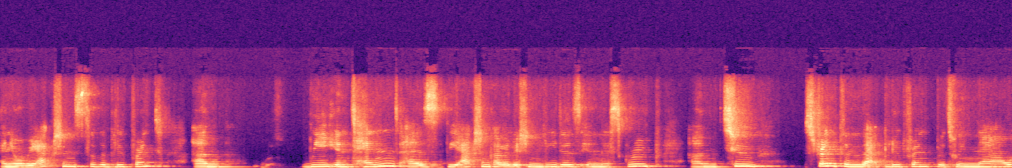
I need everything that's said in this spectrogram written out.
and your reactions to the blueprint. Um, we intend as the Action Coalition leaders in this group um, to strengthen that blueprint between now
